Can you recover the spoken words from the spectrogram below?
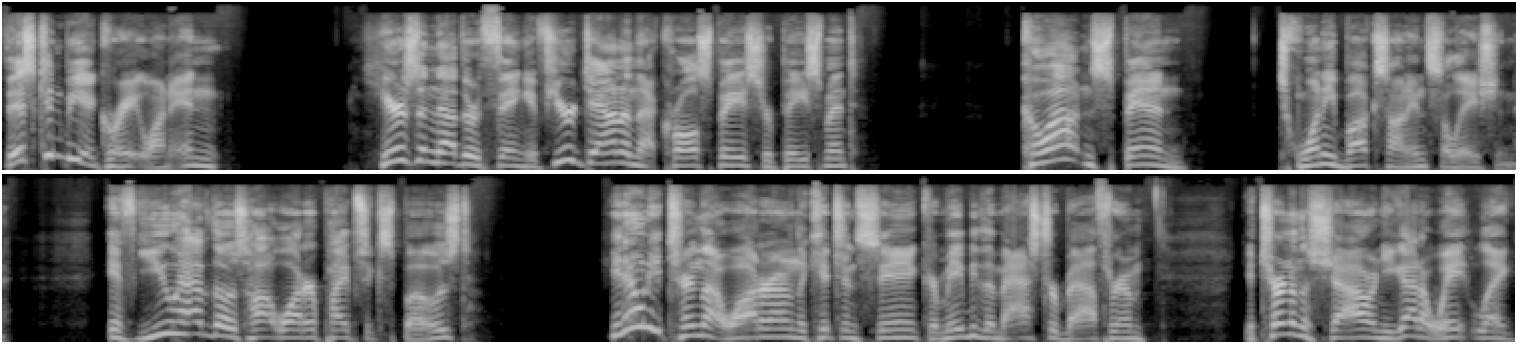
This can be a great one. And here's another thing: if you're down in that crawl space or basement, go out and spend 20 bucks on insulation if you have those hot water pipes exposed, you know when you turn that water on in the kitchen sink or maybe the master bathroom, you turn on the shower and you got to wait like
